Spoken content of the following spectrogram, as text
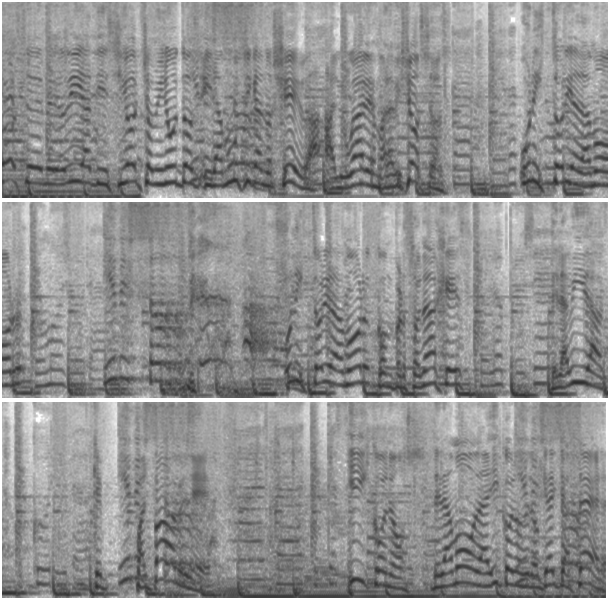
12 de mediodía, 18 minutos y la música nos lleva a lugares maravillosos. Una historia de amor. Una historia de amor con personajes de la vida que palpable. Íconos de la moda, íconos de lo que hay que hacer.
